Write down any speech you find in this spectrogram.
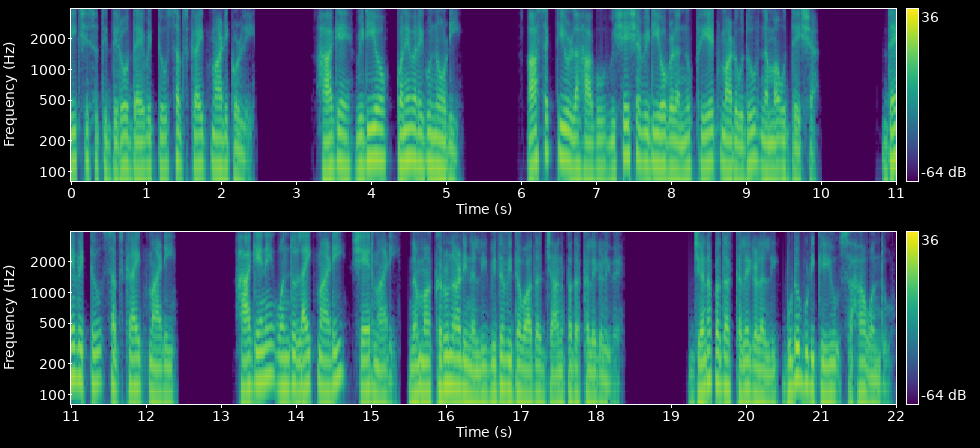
ವೀಕ್ಷಿಸುತ್ತಿದ್ದಿರೋ ದಯವಿಟ್ಟು ಸಬ್ಸ್ಕ್ರೈಬ್ ಮಾಡಿಕೊಳ್ಳಿ. ಹಾಗೆ ವಿಡಿಯೋ ಕೊನೆವರೆಗೂ ನೋಡಿ. ಆಸಕ್ತಿಯುಳ್ಳ ಹಾಗೂ ವಿಶೇಷ ವಿಡಿಯೋಗಳನ್ನು ಕ್ರಿಯೇಟ್ ಮಾಡುವುದು ನಮ್ಮ ಉದ್ದೇಶ. ದಯವಿಟ್ಟು ಸಬ್ಸ್ಕ್ರೈಬ್ ಮಾಡಿ. ಹಾಗೇನೇ ಒಂದು ಲೈಕ್ ಮಾಡಿ, ಶೇರ್ ಮಾಡಿ. ನಮ್ಮ ಕರುನಾಡಿನಲ್ಲಿ ವಿಧ ವಿಧವಾದ ಜಾನಪದ ಕಲೆಗಳಿವೆ. ಜನಪದ ಕಲೆಗಳಲ್ಲಿ ಬುಡುಬುಡಿಕೆಯೂ ಸಹ ಒಂದು.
